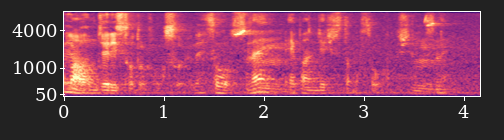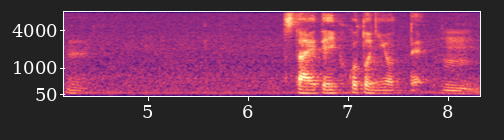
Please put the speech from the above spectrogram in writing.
でまあエヴァンジェリストとかもそうよね。そうですね、うん。エヴァンジェリストもそうかもしれないですね、うん。伝えていくことによって、うん。うん。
